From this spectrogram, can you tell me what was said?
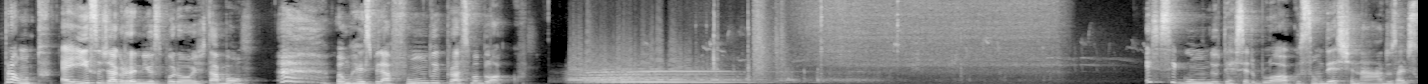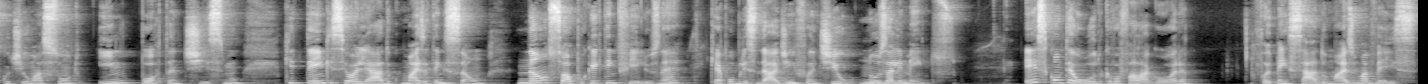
Pronto, é isso de AgroNews por hoje, tá bom? Vamos respirar fundo e próximo bloco. Segundo e o terceiro bloco são destinados a discutir um assunto importantíssimo que tem que ser olhado com mais atenção, não só porque tem filhos, né? Que é a publicidade infantil nos alimentos. Esse conteúdo que eu vou falar agora foi pensado mais uma vez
